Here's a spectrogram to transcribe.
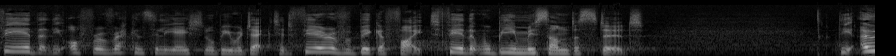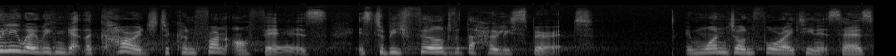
fear that the offer of reconciliation will be rejected, fear of a bigger fight, fear that we'll be misunderstood. The only way we can get the courage to confront our fears is to be filled with the Holy Spirit. In 1 John 4:18 it says,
